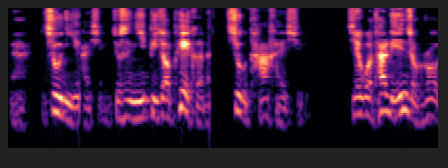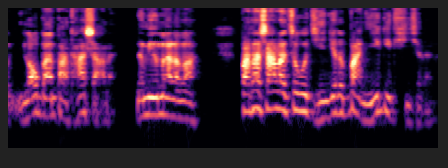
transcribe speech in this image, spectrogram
哎，就你还行，就是你比较配合的，就他还行。”结果他临走时候，老板把他杀了。能明白了吗？把他杀了之后，紧接着把你给提起来了，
